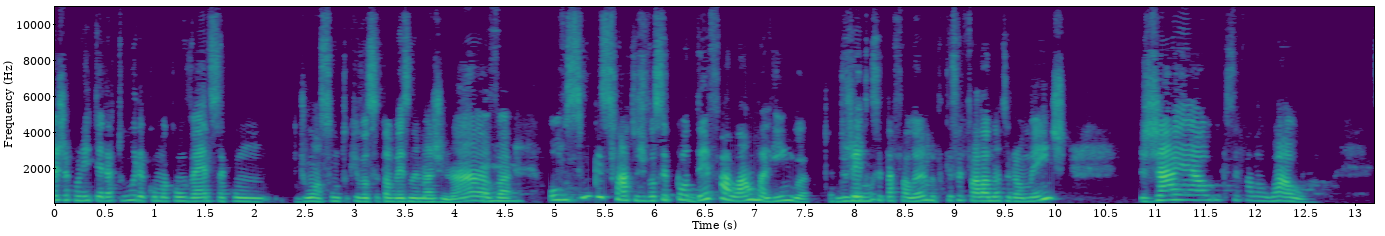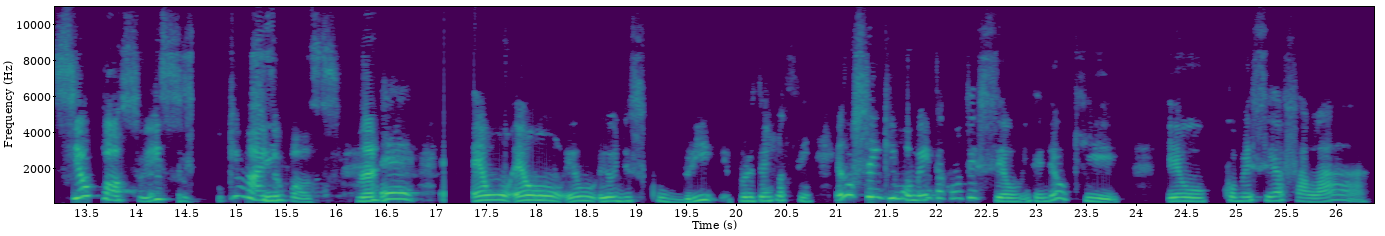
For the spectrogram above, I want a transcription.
seja com literatura, com uma conversa com, de um assunto que você talvez não imaginava, é. ou o simples fato de você poder falar uma língua do Sim. jeito que você está falando, porque você fala naturalmente, já é algo que você fala, uau, se eu posso isso, o que mais Sim. eu posso? Né? É, é um, é um, eu, eu descobri, por exemplo, assim, eu não sei em que momento aconteceu, entendeu? Que eu comecei a falar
